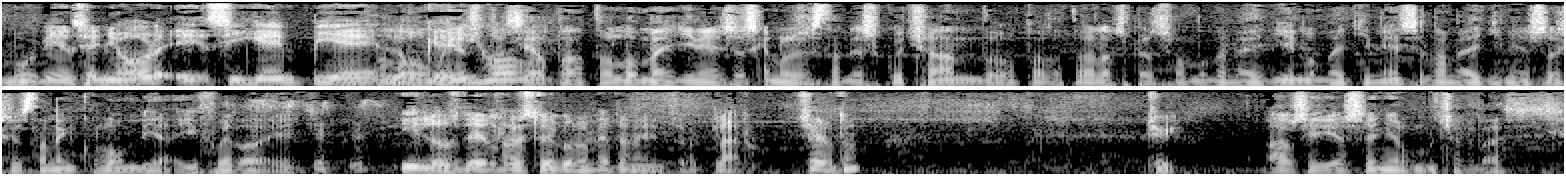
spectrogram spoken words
Muy bien, señor. Eh, ¿Sigue en pie lo que muy dijo? especial para todos los medellinenses que nos están escuchando, para todas las personas de Medellín, los medellinenses, las medellinenses que están en Colombia y fuera de ella. Y los del resto de Colombia también, claro. ¿Cierto? Sí. Así es, señor, muchas gracias.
